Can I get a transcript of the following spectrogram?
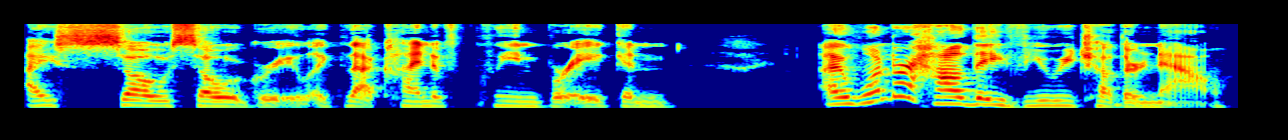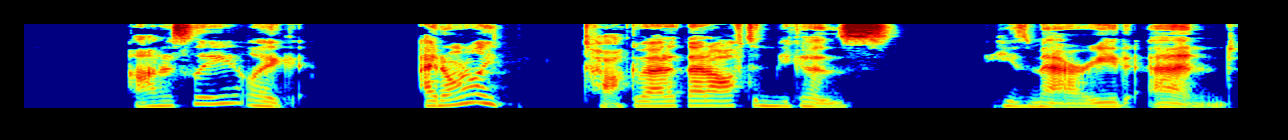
I so, so agree. Like that kind of clean break. And I wonder how they view each other now. Honestly, like, I don't really talk about it that often because he's married and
